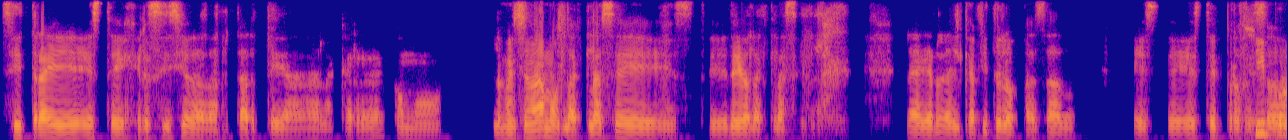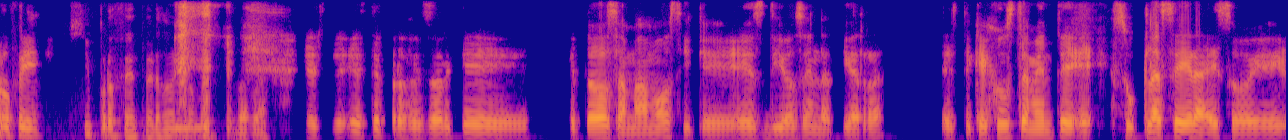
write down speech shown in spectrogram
Sí trae este ejercicio de adaptarte a la carrera, como lo mencionamos, la clase, este, digo, la clase, la- el capítulo pasado, este, este Sí, profesor, profe, sí, profe, perdón, no me acordaba. este, este profesor que, que todos amamos y que es Dios en la tierra, este, que justamente eh, su clase era eso, eh,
